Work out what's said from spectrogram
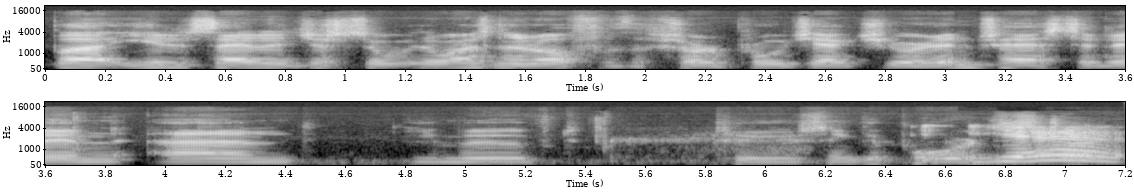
but you decided just there wasn't enough of the sort of projects you were interested in and you moved to singapore yeah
